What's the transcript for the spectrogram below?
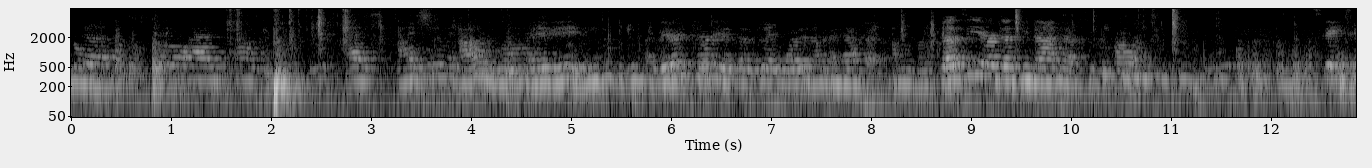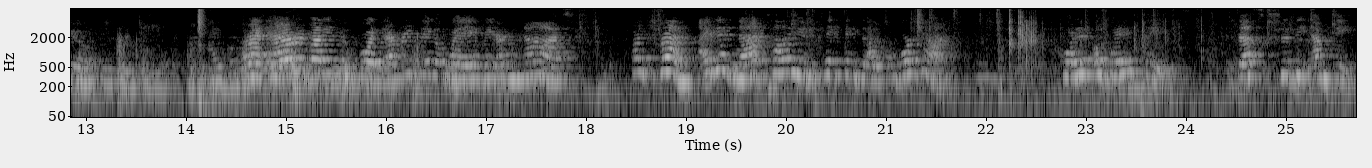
the girl has, um, has, has human Maybe. I'm very curious as to what is going to happen. Does he or does he not have superpowers? Stay tuned. All right, everybody can put everything away. We are not, my friends, I did not tell you to take things out to work on. Put it away, please. The desk should be empty.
